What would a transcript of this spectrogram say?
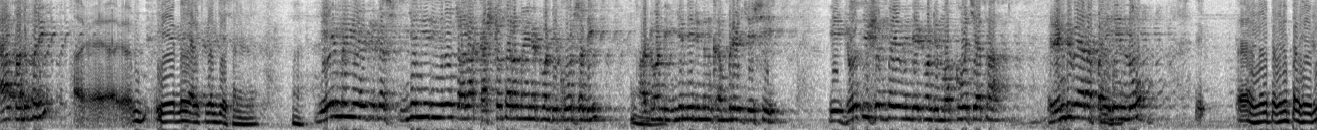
ఆ తదుపరి ఏఎంఏ ఎలక్ట్రికల్ చేశానండి ఏఎంఐ ఎలక్ట్రికల్ ఇంజనీరింగ్లో చాలా కష్టతరమైనటువంటి కోర్స్ అది. అటువంటి ఇంజనీరింగ్ను కంప్లీట్ చేసి ఈ జ్యోతిషంపై ఉండేటువంటి మక్కువ చేత రెండు వేల పదిహేనులో రెండు వేల పదిహేను పదిహేడు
